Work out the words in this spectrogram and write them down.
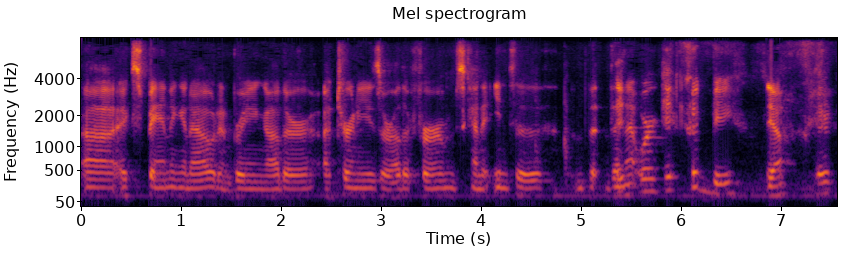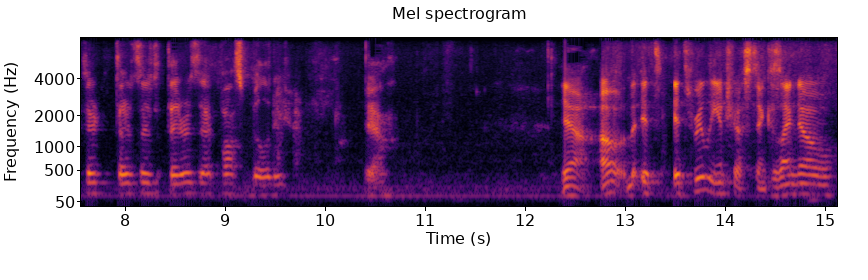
uh, expanding it out and bringing other attorneys or other firms kind of into the, the It- network? It could be. Yeah. There, there, there's, a- there is that possibility. Yeah. Yeah. Oh, it's it's really interesting because I know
